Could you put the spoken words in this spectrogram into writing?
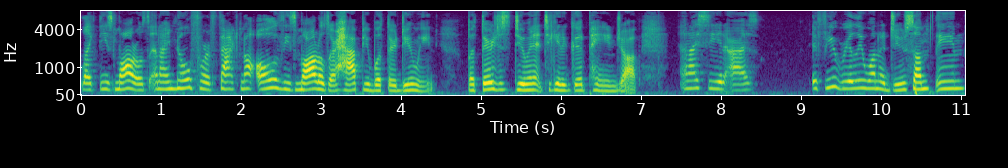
like these models and I know for a fact not all of these models are happy with what they're doing, but they're just doing it to get a good paying job. And I see it as if you really want to do something,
